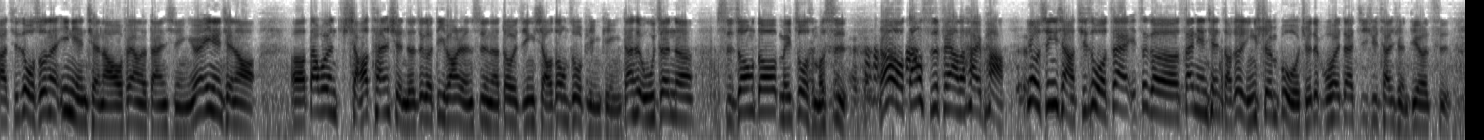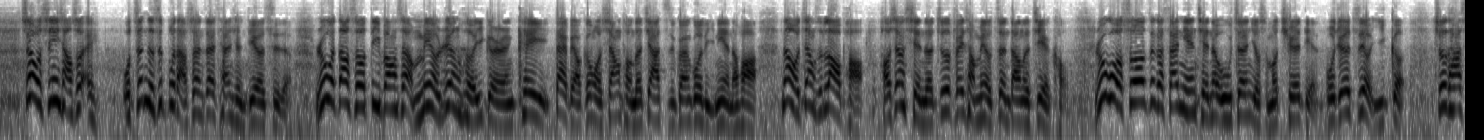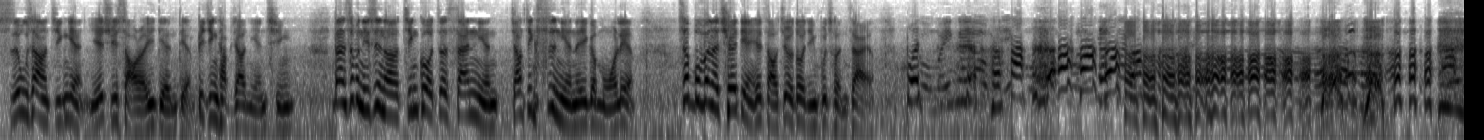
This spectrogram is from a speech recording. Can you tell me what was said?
啊，其实我说呢，一年前呢，我非常的担心，因为一年前哦，呃，大部分想要参选的这个地方人士呢，都已经小动作频频，但是吴征呢，始终都没做什么事。然后我当时非常的害怕，因为我心想，其实我在这个三年前早就已经宣布，我绝对不会再继续参选第二次。所以我心里想说，哎，我真的是不打算再参选第二次的。如果到时候地方上没有任何一个人可以代表跟我相同的价值观或理念的话，那我这样子绕跑，好像显得就是非常没有正当的借口。如果说这个三年前的吴征有什么缺点，我觉得只有一个，就是他实务上的经验也许少了一点点，毕竟他比较年轻。但是问题是呢，经过这三年将近四年的一个磨练，这部分的缺点也早就都已经不存在了。我们应该要。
